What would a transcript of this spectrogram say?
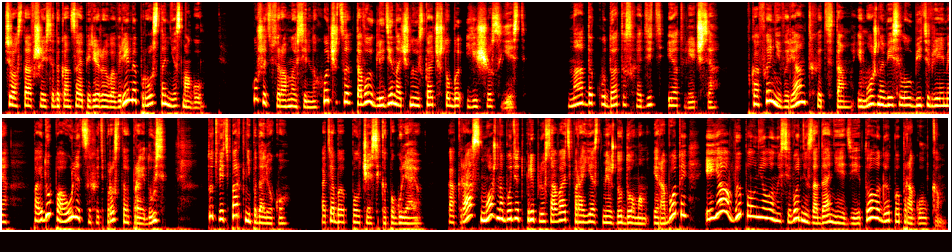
все оставшееся до конца перерыва время просто не смогу. Кушать все равно сильно хочется, того и гляди начну искать, чтобы еще съесть. Надо куда-то сходить и отвлечься. В кафе не вариант, хоть там и можно весело убить время. Пойду по улице, хоть просто пройдусь. Тут ведь парк неподалеку. Хотя бы полчасика погуляю. Как раз можно будет приплюсовать проезд между домом и работой, и я выполнила на сегодня задание диетолога по прогулкам.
